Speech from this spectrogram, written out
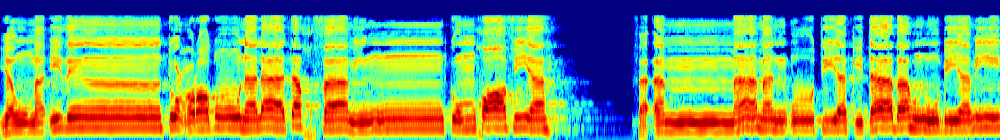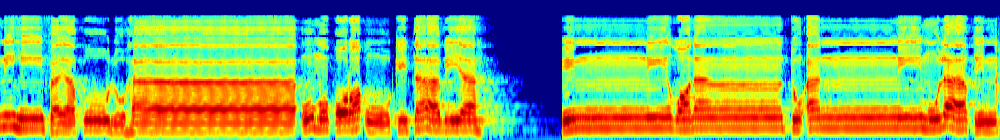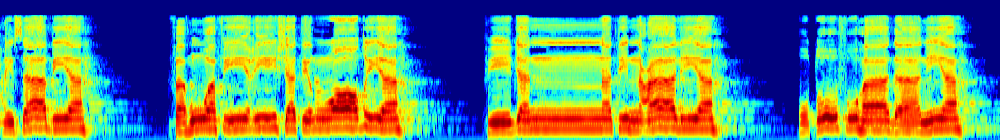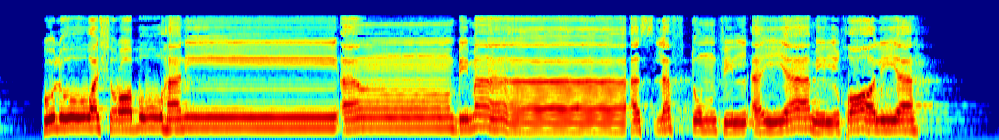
يومئذ تعرضون لا تخفى منكم خافيه فاما من اوتي كتابه بيمينه فيقول هاؤم اقرءوا كتابيه اني ظننت اني ملاق حسابيه فهو في عيشة راضية في جنة عالية قطوفها دانية كلوا واشربوا هنيئا بما أسلفتم في الأيام الخالية.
